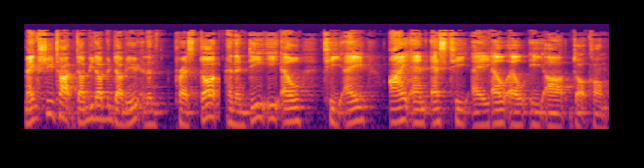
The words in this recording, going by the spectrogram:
Make sure you type www and then press dot and then D-E-L-T-A I-N-S-T-A-L-L-E-R dot com.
